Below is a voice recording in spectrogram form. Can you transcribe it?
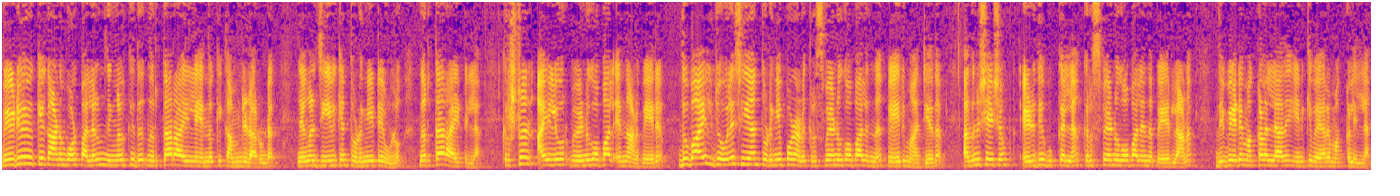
വീഡിയോയൊക്കെ കാണുമ്പോൾ പലരും നിങ്ങൾക്ക് ഇത് നിർത്താറായില്ലേ എന്നൊക്കെ കമന്റ് ഇടാറുണ്ട്. ഞങ്ങൾ ജീവിക്കാൻ തുടങ്ങിയിട്ടേ ഉള്ളൂ. നിർത്താറായിട്ടില്ല. കൃഷ്ണൻ അയലൂർ വേണുഗോപാൽ എന്നാണ് പേര്. ദുബായിൽ ജോലി ചെയ്യാൻ തുടങ്ങിയപ്പോഴാണ് ക്രിസ് വേണുഗോപാൽ എന്ന് പേര് മാറ്റിയത്. അതിനുശേഷം എഴുതിയ ബുക്കെല്ലാം ക്രിസ് വേണുഗോപാൽ എന്ന പേരിലാണ്. ദിവ്യയുടെ മക്കളല്ലാതെ എനിക്ക് വേറെ മക്കളില്ല.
